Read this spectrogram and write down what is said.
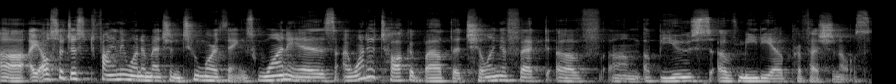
Uh, I also just finally want to mention two more things. One is I want to talk about the chilling effect of um, abuse of media professionals.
